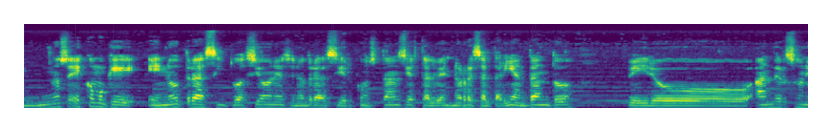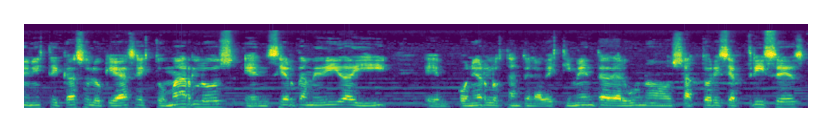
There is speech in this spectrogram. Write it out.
no sé, es como que en otras situaciones, en otras circunstancias tal vez no resaltarían tanto, pero Anderson en este caso lo que hace es tomarlos en cierta medida y eh, ponerlos tanto en la vestimenta de algunos actores y actrices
